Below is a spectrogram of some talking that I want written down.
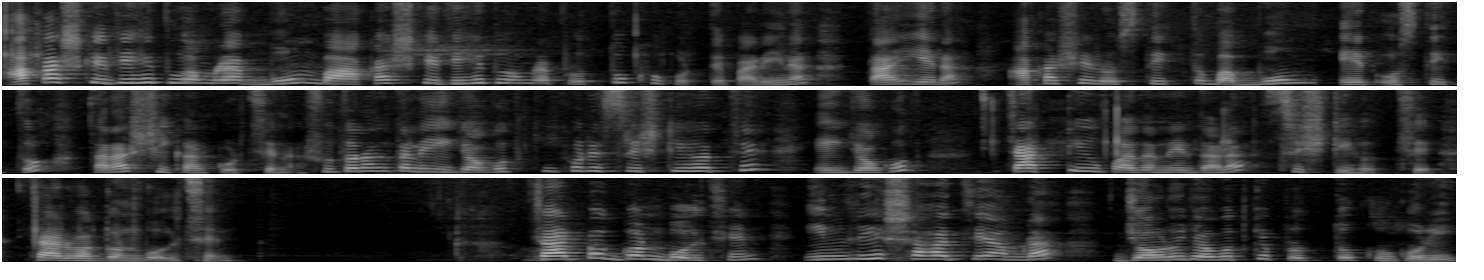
আকাশকে যেহেতু আমরা, বোম বা আকাশকে যেহেতু আমরা প্রত্যক্ষ করতে পারি না, তাই এরা আকাশের অস্তিত্ব বা বোম এর অস্তিত্ব তারা স্বীকার করছে না। সুতরাং তাহলে এই জগৎ কী করে সৃষ্টি হচ্ছে? এই জগৎ চারটি উপাদানের দ্বারা সৃষ্টি হচ্ছে। চারবাকগণ বলছেন। চারবাকগণ বলছেন, ইন্দ্রিয়ের সাহায্যে আমরা জড় জগৎকে প্রত্যক্ষ করি।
